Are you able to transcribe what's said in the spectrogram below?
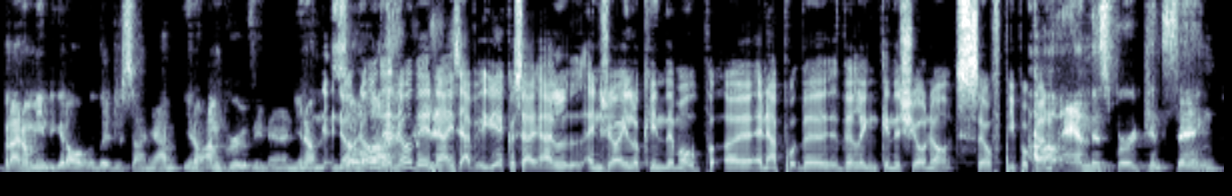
but I don't mean to get all religious on you. I'm, you know, I'm groovy, man. You know, no, so, no, uh, they're, no, they're nice. I, yeah, because I, I enjoy looking them up, uh, and I put the the link in the show notes so if people can. About, and this bird can sing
